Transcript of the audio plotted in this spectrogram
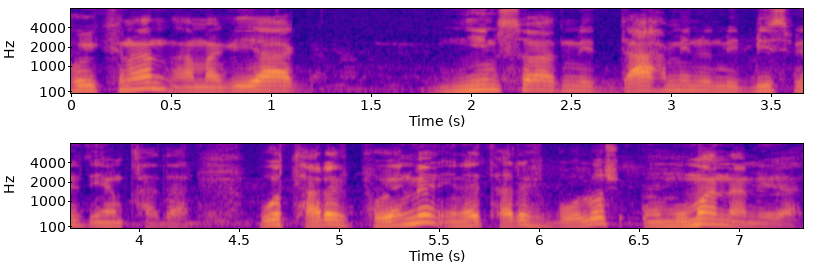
ҳӯй кунанд ҳамаги як ним соат ми даҳ минут ми бист минут ин қадар. Бо тарафи поён меяд ина тарафи болош умуман намеояд.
